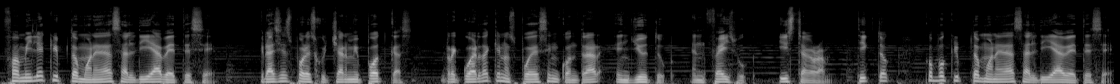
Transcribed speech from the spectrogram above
Familia Criptomonedas al Día BTC. Gracias por escuchar mi podcast. Recuerda que nos puedes encontrar en YouTube, en Facebook, Instagram, TikTok como Criptomonedas al Día BTC.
